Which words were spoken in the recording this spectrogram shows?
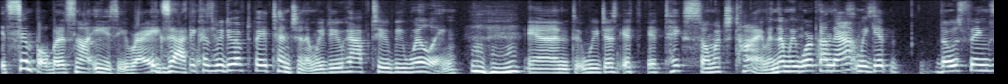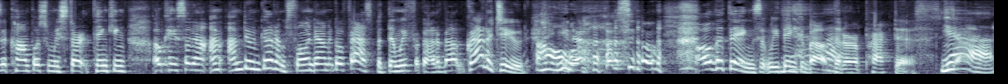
it's simple, but it's not easy, right? Exactly. Because we do have to pay attention and we do have to be willing, Mm-hmm. and we just it, it takes so much time, and then we work on that and we get those things accomplished, and we start thinking, okay, so now I'm, I'm doing good, I'm slowing down to go fast, but then we forgot about gratitude. Oh. you know, so all the things that we think about that are a practice. Yeah.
